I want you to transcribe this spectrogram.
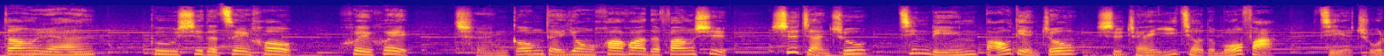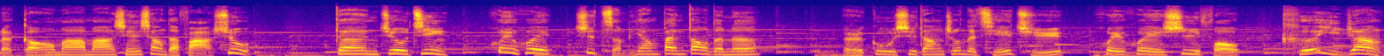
当然，故事的最后，慧慧成功的用画画的方式施展出精灵宝典中失传已久的魔法，解除了高妈妈身上的法术。但究竟慧慧是怎么样办到的呢？而故事当中的结局，慧慧是否可以让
